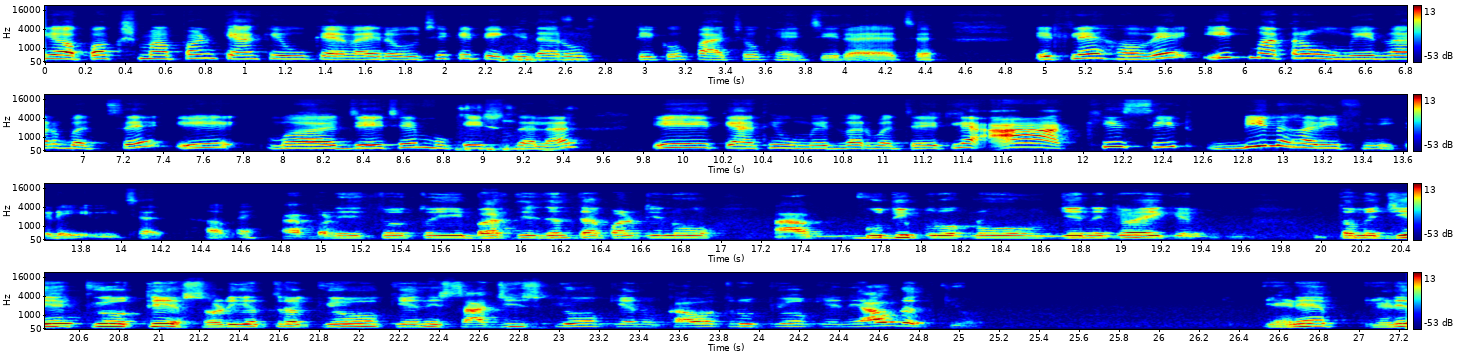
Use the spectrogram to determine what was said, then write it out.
એ અપક્ષમાં પણ ક્યાંક એવું કહેવાય રહ્યું છે કે ટેકેદારો ટેકો પાછો ખેંચી રહ્યા છે. એટલે હવે એક માત્ર ઉમેદવાર બચશે એ જે છે મુકેશ દલાલ. એ ત્યાંથી ઉમેદવાર બચે. એટલે આ આખી સીટ બિનહરીફ નીકળે એવી છે હવે. પણ એ તો એ ભારતીય જનતા પાર્ટીનું આ બુદ્ધિપૂર્વકનું જેને કહેવાય કે તમે જે કયો તે ષડયંત્ર કયો, કે એની સાજિશ કયો, કે એનું કાવતરું કયો, કે એની આવડત કયો. એને એને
